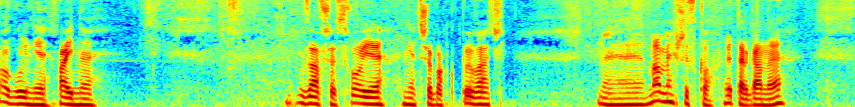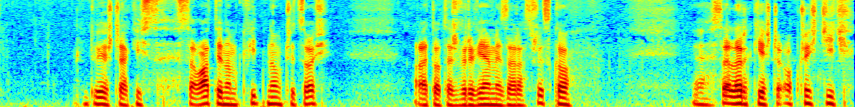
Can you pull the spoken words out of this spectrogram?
ogólnie fajne. Zawsze swoje, nie trzeba kupywać. E, mamy wszystko wytargane. Tu jeszcze jakieś sałaty nam kwitną czy coś. Ale to też wyrwiemy zaraz wszystko. E, Selerki jeszcze obczyścić.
